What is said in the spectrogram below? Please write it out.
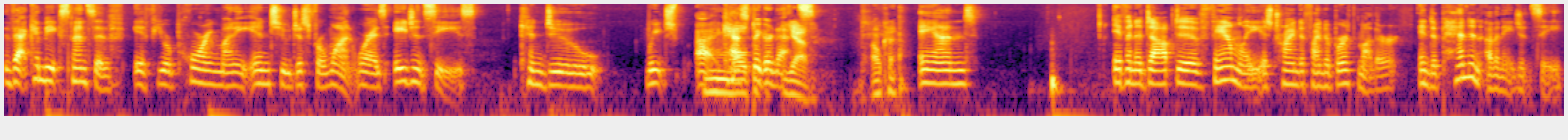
that can be expensive if you're pouring money into just for one. Whereas agencies can do reach uh, cast bigger nets. Yeah. Okay. And if an adoptive family is trying to find a birth mother independent of an agency,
